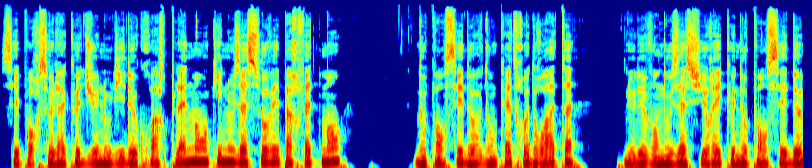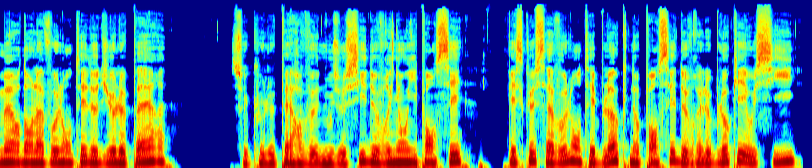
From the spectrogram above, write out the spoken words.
C'est pour cela que Dieu nous dit de croire pleinement qu'il nous a sauvés parfaitement. Nos pensées doivent donc être droites. Nous devons nous assurer que nos pensées demeurent dans la volonté de Dieu le Père. Ce que le Père veut, nous aussi devrions y penser. Est-ce que sa volonté bloque nos pensées devraient le bloquer aussi?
